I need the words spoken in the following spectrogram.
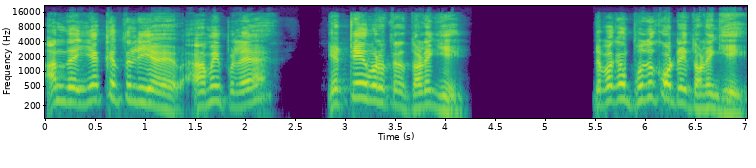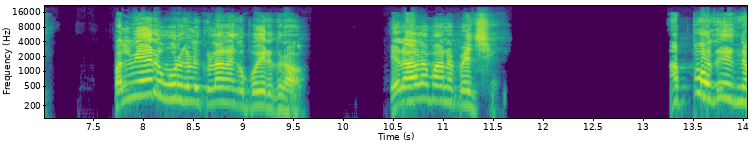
அந்த இயக்கத்துடைய அமைப்பில் எட்டயபுரத்தில் தொடங்கி இந்த பக்கம் புதுக்கோட்டை தொடங்கி பல்வேறு ஊர்களுக்குள்ள நாங்கள் போயிருக்கிறோம். ஏராளமான பேச்சு. அப்போது இந்த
